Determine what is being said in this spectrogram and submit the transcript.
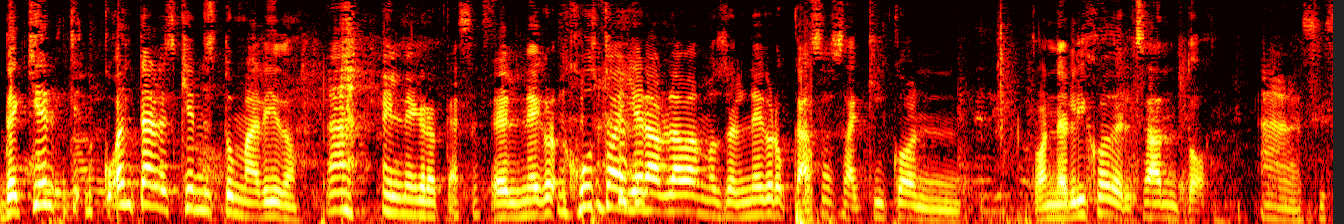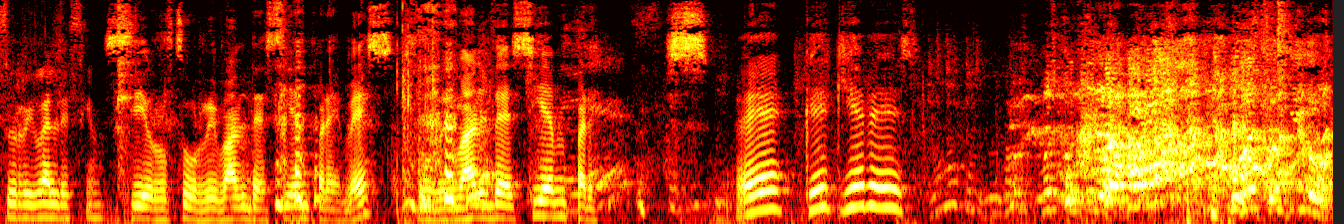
¿De quién? Cuéntales quién es tu marido. Ah, el negro Casas. El negro. Justo ayer hablábamos del negro Casas aquí con, con el hijo del santo. Ah, sí, su rival de siempre. Sí, su rival de siempre, ¿ves? Su rival de siempre. ¿Eh? ¿Qué quieres? No es contigo, no es contigo.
